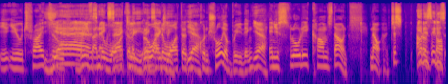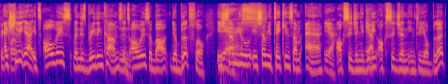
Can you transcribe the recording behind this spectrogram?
You you try to Yes, breathe underwater, exactly, like blow exactly. underwater to Yeah. control your breathing. Yeah. And you slowly calms down. Now, just out It is. It is actually. Yeah. It's always when this breathing comes. It's hmm. always about your blood flow. Each time you, each time you take in some air, Yeah. oxygen. You're Yeah. giving oxygen into your blood,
